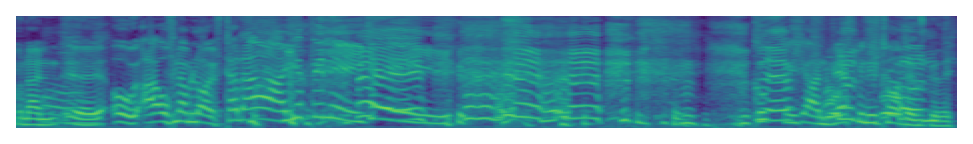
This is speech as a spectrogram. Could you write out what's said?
Und dann, äh, oh, Aufnahme läuft. Tada, hier bin ich. Hey. Guck mich an, werf mir die Torte ins Gesicht.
